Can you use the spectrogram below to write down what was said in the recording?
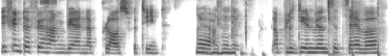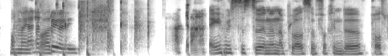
Ich finde, dafür haben wir einen Applaus verdient. Ja. Applaudieren wir uns jetzt selber. Oh mein ja, Gott. Natürlich. Eigentlich müsstest du einen Applaus einfach in der Pause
